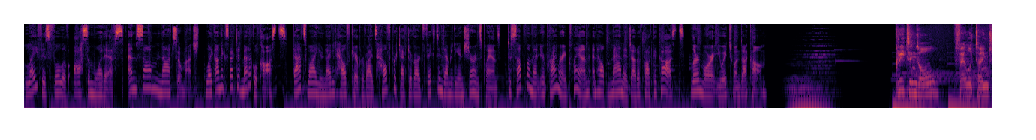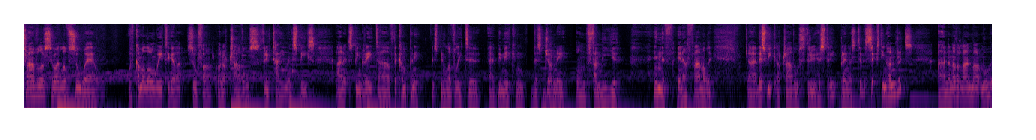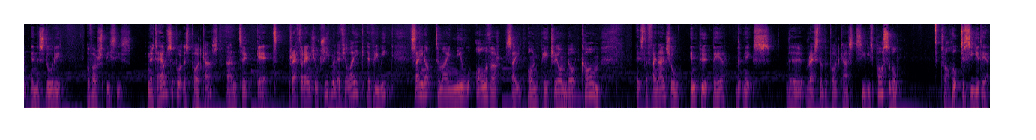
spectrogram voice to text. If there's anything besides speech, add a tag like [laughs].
Life is full of awesome what ifs, and some not so much, like unexpected medical costs. That's why United Healthcare provides Health Protector Guard fixed indemnity insurance plans to supplement your primary plan and help manage out of pocket costs. Learn more at uh1.com. Greetings, all, fellow time travellers who I love so well. We've come a long way together so far on our travels through time and space, and it's been great to have the company. It's been lovely to uh, be making this journey en famille, [laughs] in, the, in a family. Uh, this week, our travels through history bring us to the 1600s and another landmark moment in the story of our species. Now, to help support this podcast and to get preferential treatment, if you like, every week, sign up to my Neil Oliver site on patreon.com. It's the financial input there that makes the rest of the podcast series possible. So I'll hope to see you there.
